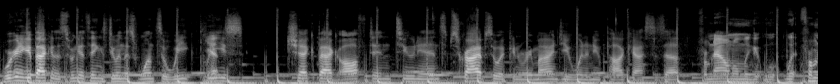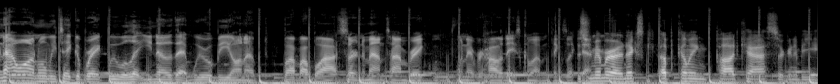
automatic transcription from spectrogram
We're going to get back in the swing of things doing this once a week. Please check back often, tune in, subscribe so it can remind you when a new podcast is up. From now on, when we get, from now on when we take a break, we will let you know that we will be on a blah blah blah certain amount of time break whenever holidays come up and things like Just that. remember our next upcoming podcasts are going to be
